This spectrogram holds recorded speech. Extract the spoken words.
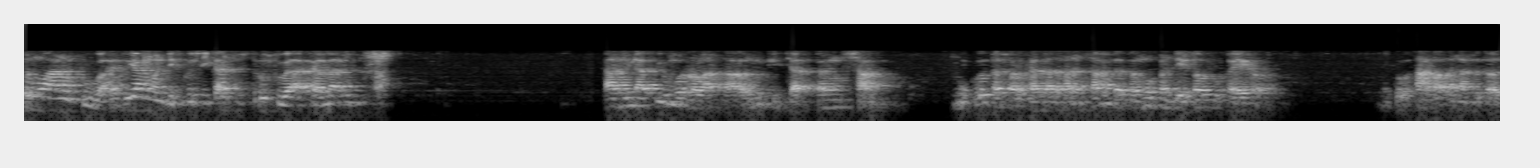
semua nubuah itu yang mendiskusikan justru dua agama ini. Kali Nabi umur rolas tahun di Jateng Sam. Niku tetap kata Sam ketemu pendeta Bukhairo. Niku sama dengan betul.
